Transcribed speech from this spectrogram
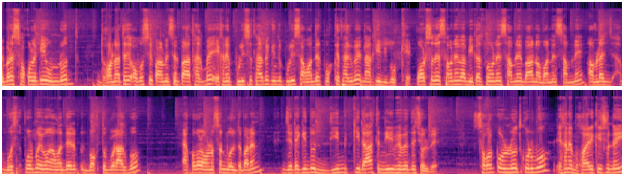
এবারে সকলকেই অনুরোধ, ধর্নাতে অবশ্যই পারমিশন পাওয়া থাকবে, এখানে পুলিশও থাকবে, কিন্তু পুলিশ আমাদের পক্ষে থাকবে নাকি বিপক্ষে। পর্ষদের সামনে বা বিকাশ ভবনের সামনে বা নবান্নের সামনে আমরা বসে পড়ব এবং আমাদের বক্তব্য রাখব। এক প্রকার অনশন বলতে পারেন, যেটা কিন্তু দিন কি রাত নির্ভেবেদে চলবে। সকলকে অনুরোধ করব, এখানে ভয়ের কিছু নেই।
